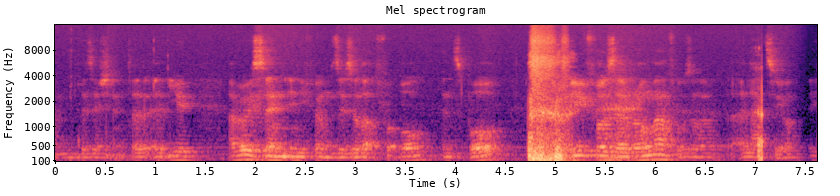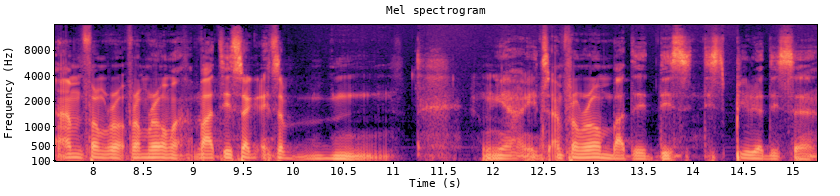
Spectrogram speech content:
um, positioned. Uh, you, I've always seen in your films there's a lot of football and sport. You Forza Roma, Forza Lazio? I'm from Ro- from Roma, but it's a it's a mm, yeah. It's I'm from Rome, but it, this this period is uh,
